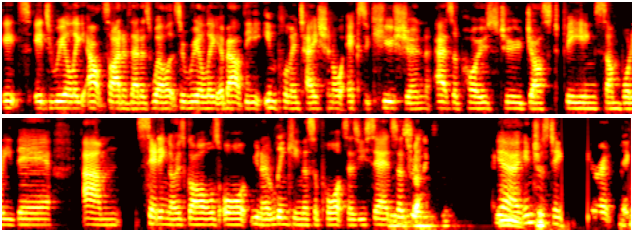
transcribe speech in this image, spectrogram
it's it's really outside of that as well it's really about the implementation or execution as opposed to just being somebody there um setting those goals or you know linking the supports as you said so it's really yeah Mm. interesting to hear it.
